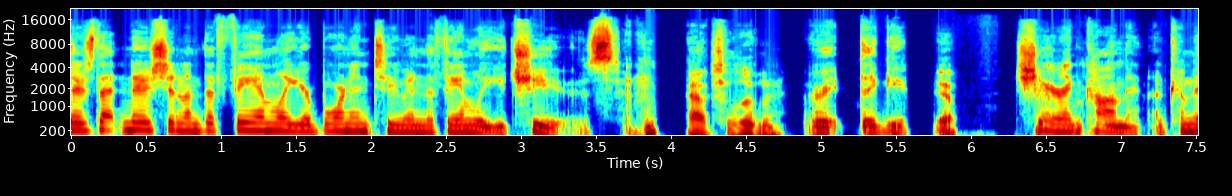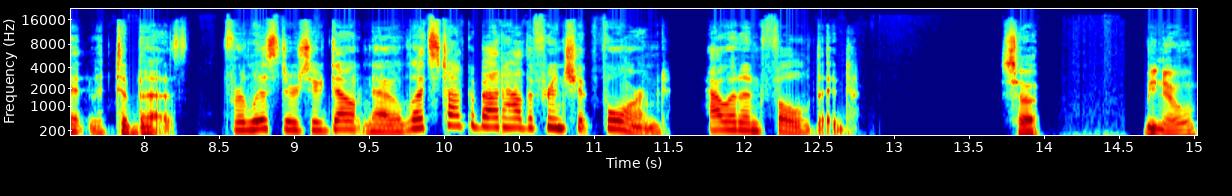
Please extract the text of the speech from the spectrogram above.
there's that notion of the family you're born into and the family you choose. Mm-hmm. Absolutely. Right. Thank you. Yep. Share and comment, a commitment to both. For listeners who don't know, let's talk about how the friendship formed, how it unfolded. So, you know,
